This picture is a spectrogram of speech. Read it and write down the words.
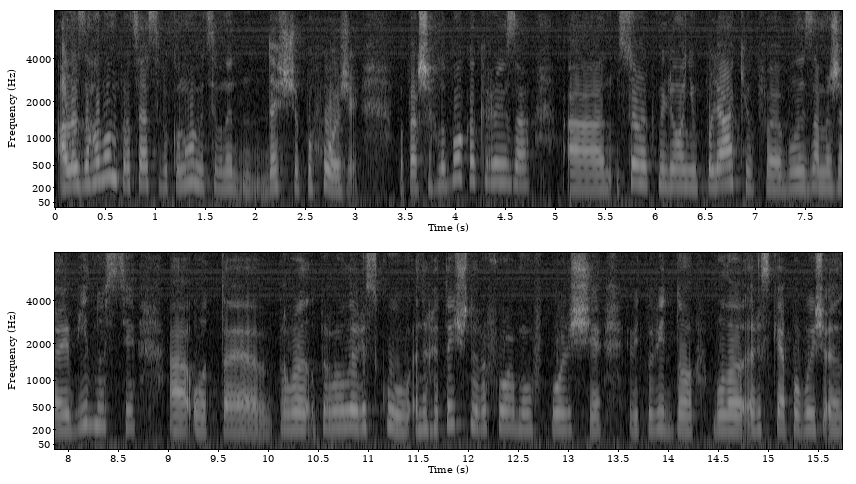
Але загалом процеси в економіці вони дещо похожі. По-перше, глибока криза. А, 40 мільйонів поляків е, були за межею бідності. От е, провели- різку енергетичну реформу в Польщі. Відповідно, було різке повиш... е,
